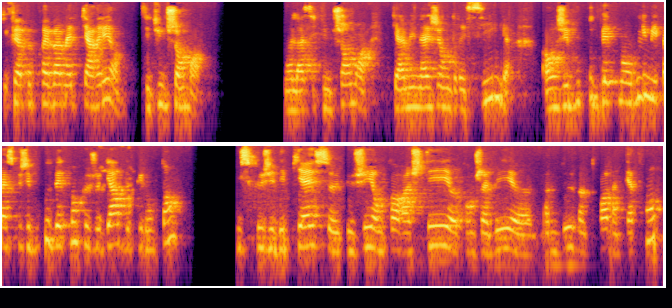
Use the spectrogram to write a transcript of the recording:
qui fait à peu près 20 mètres carrés. C'est une chambre. Voilà, c'est une chambre qui est aménagée en dressing. Alors, j'ai beaucoup de vêtements, oui, mais parce que j'ai beaucoup de vêtements que je garde depuis longtemps puisque j'ai des pièces que j'ai encore achetées euh, quand j'avais 22, 23, 24 ans.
